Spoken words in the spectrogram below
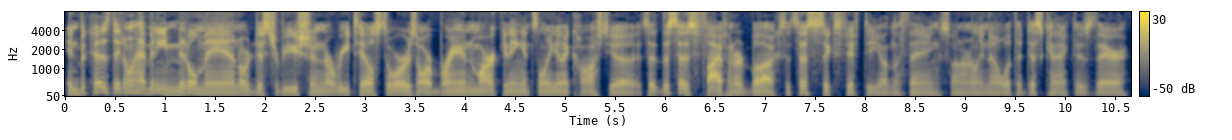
and because they don't have any middleman or distribution or retail stores or brand marketing, it's only going to cost you. A, this says 500 bucks. It says 650 on the thing, so I don't really know what the disconnect is there.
